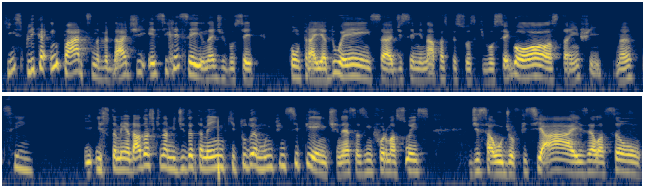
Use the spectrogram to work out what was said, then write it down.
que explica em partes, na verdade, esse receio, né, de você contrair a doença, disseminar para as pessoas que você gosta, enfim, né? Sim. E isso também é dado, acho que na medida também que tudo é muito incipiente, né? Essas informações de saúde oficiais, elas são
